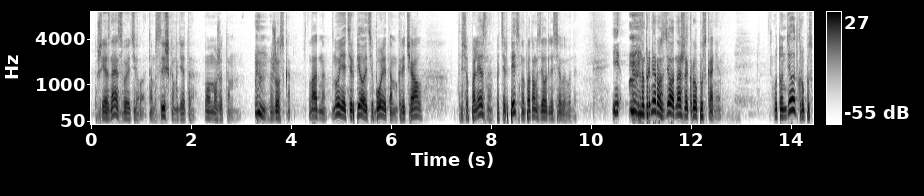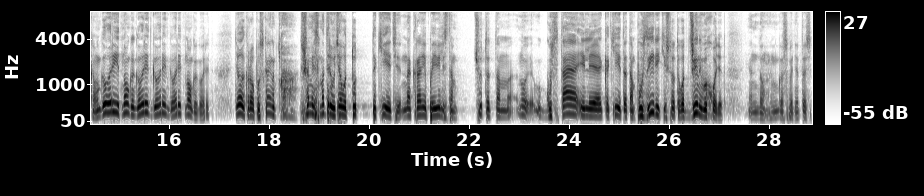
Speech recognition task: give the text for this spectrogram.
Потому что я знаю свое тело, там слишком где-то, он может там жестко. Ладно, ну я терпел эти боли, там кричал. Это все полезно, потерпеть, но потом сделать для себя выводы. И, например, он сделал однажды кровопускание. Вот он делает кровопускание, он говорит много, говорит, говорит, говорит, много говорит. Делает кровопускание, говорит, «А, Шамиль, смотри, у тебя вот тут такие эти на крови появились там что-то там, ну, густая или какие-то там пузырики, что-то. Вот джины выходят. Я думаю, господи, то есть,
